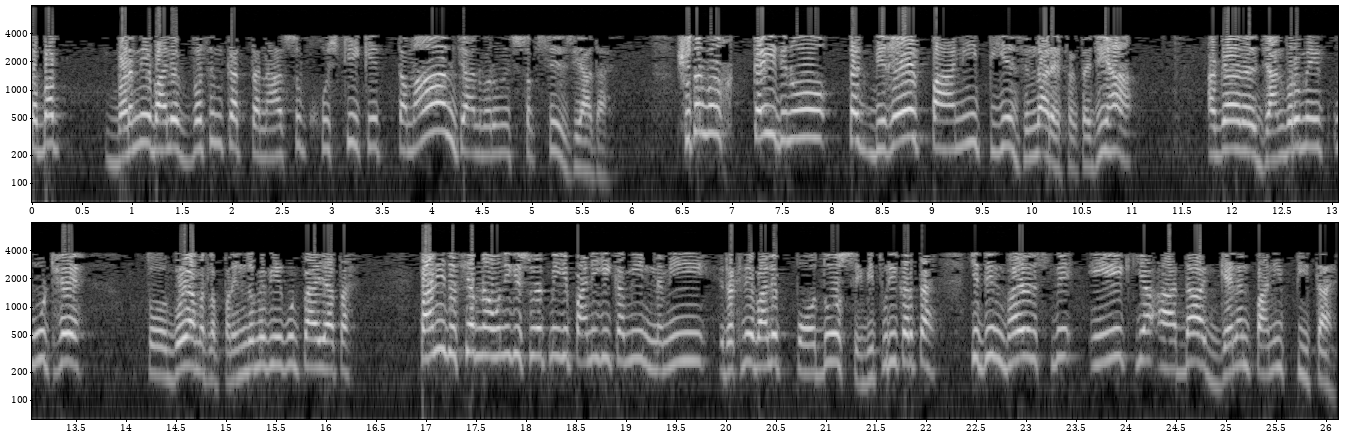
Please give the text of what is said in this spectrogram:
سبب بڑھنے والے وزن کا تناسب خشکی کے تمام جانوروں میں سب سے زیادہ ہے۔ شتر مرغ کئی دنوں تک بغیر پانی پیے زندہ رہ سکتا ہے۔ جی ہاں اگر جانوروں میں ایک اونٹ ہے تو گویا مطلب پرندوں میں بھی ایک اونٹ پایا جاتا ہے۔ پانی دستیاب نہ ہونے کی صورت میں یہ پانی کی کمی نمی رکھنے والے پودوں سے بھی پوری کرتا ہے کہ دن بھر اس میں ایک یا آدھا گیلن پانی پیتا ہے۔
